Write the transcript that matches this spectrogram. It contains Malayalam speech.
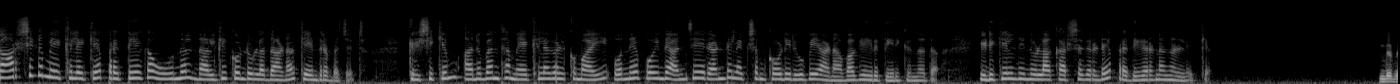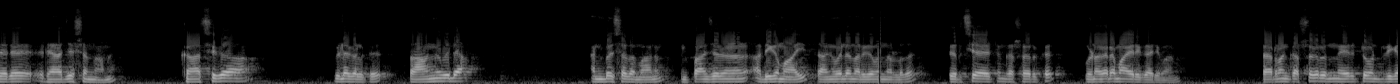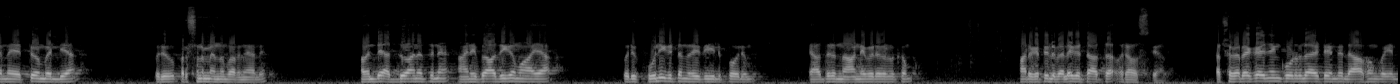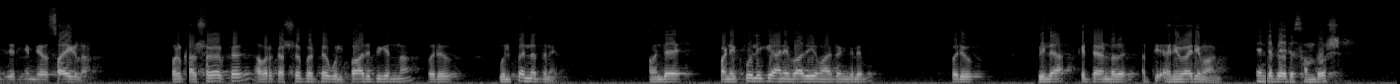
കാർഷിക മേഖലയ്ക്ക് പ്രത്യേക ഊന്നൽ നൽകിക്കൊണ്ടുള്ളതാണ് കേന്ദ്ര ബജറ്റ്. കൃഷിക്കും അനുബന്ധ മേഖലകൾക്കുമായി ഒന്നേ പോയിന്റ് അഞ്ച് രണ്ട് ലക്ഷം കോടി രൂപയാണ് വകയിരുത്തിയിരിക്കുന്നത്. ഇടുക്കിയിൽ നിന്നുള്ള കർഷകരുടെ പ്രതികരണങ്ങളിലേക്ക്. എന്റെ പേര് രാജേഷ് എന്നാണ്. കാർഷിക വിളകൾക്ക് താങ്ങുവില അൻപത് ശതമാനം ഉൽപ്പാദന അധികമായി താങ്ങുവില നൽകുമെന്നുള്ളത് തീർച്ചയായിട്ടും കർഷകർക്ക് ഗുണകരമായ ഒരു കാര്യമാണ്. കാരണം കർഷകർ നേരിട്ടുകൊണ്ടിരിക്കുന്ന ഏറ്റവും വലിയ ഒരു പ്രശ്നം എന്ന് പറഞ്ഞാൽ അവന്റെ അധ്വാനത്തിന് ആനുപാതികമായ ഒരു കൂലി കിട്ടുന്ന രീതിയിൽ പോലും യാതൊരു നാണ്യവിലകൾക്കും മാർക്കറ്റിൽ വില കിട്ടാത്ത ഒരവസ്ഥയാണ്. കർഷകരെ കഴിഞ്ഞും കൂടുതലായിട്ട് ഇതിന്റെ ലാഭം കൊയ്യുന്നത് ശരിക്കും വ്യവസായികളാണ്. അപ്പോൾ കർഷകർക്ക് അവർ കഷ്ടപ്പെട്ട് ഉൽപ്പാദിപ്പിക്കുന്ന ഒരു ഉൽപ്പന്നത്തിന് അവന്റെ പണിക്കൂലിക്ക് ആനുപാതികമായിട്ടെങ്കിലും ഒരു വില കിട്ടേണ്ടത് അനിവാര്യമാണ്. എന്റെ പേര് സന്തോഷ്.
